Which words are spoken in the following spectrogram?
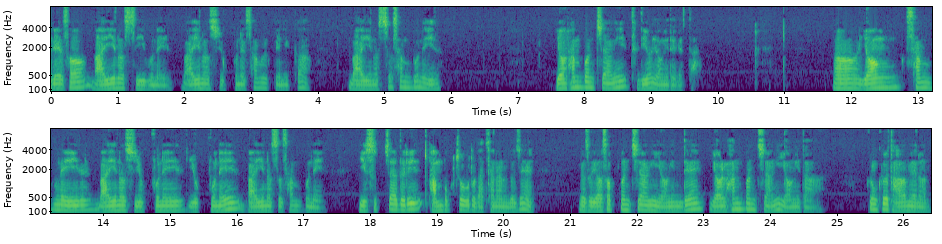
1에서 마이너스 2분의 1, 마이너스 6분의 3을 빼니까 마이너스 3분의 1. 열한 번째 항이 드디어 0이 되겠다. 어, 0, 3분의 1, 마이너스 6분의 1, 6분의 1, 마이너스 3분의 1. 이 숫자들이 반복적으로 나타나는 거지. 그래서 여섯 번째 항이 0인데 열한 번째 항이 0이다. 그럼 그 다음에는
